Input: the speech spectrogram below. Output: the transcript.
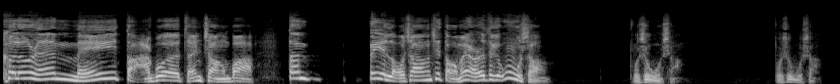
克隆人没打过咱张爸，但被老张这倒霉儿子给误伤，不是误伤，不是误伤，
